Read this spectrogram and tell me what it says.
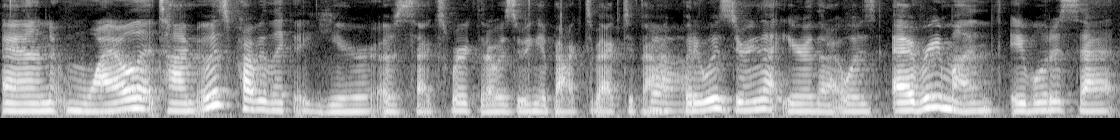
And while that time it was probably like a year of sex work that i was doing it back to back to back Yeah. but it was during that year that i was every month able to set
